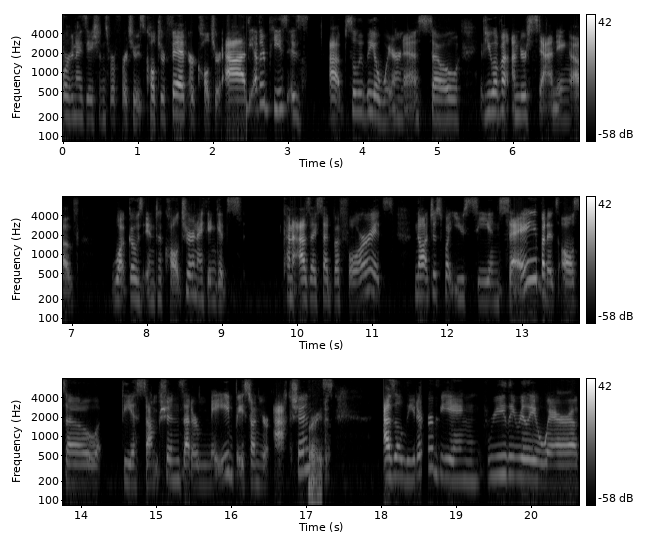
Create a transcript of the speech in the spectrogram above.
organizations refer to as culture fit or culture add the other piece is absolutely awareness. So if you have an understanding of what goes into culture, and I think it's kind of as I said before, it's not just what you see and say, but it's also the assumptions that are made based on your actions. Right. As a leader, being really, really aware of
